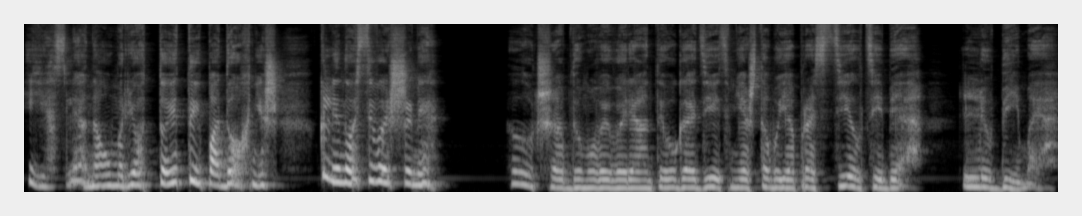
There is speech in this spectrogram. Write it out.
«Если она умрет, то и ты подохнешь! Клянусь высшими!» «Лучше обдумывай варианты угодить мне, чтобы я простил тебя, любимая!»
